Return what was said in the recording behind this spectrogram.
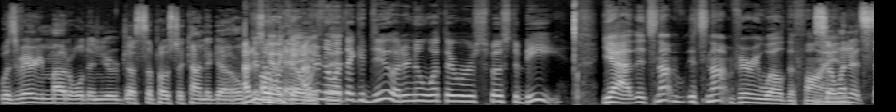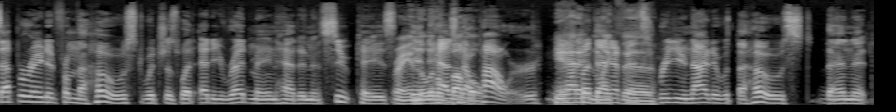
was very muddled, and you're just supposed to kind of go. i didn't Just know, what they, go I with didn't know it. what they could do i didn't know what they were supposed to be Yeah, it's not it's not very well defined. So when it's separated from the host, which is what Eddie Redmayne had in his suitcase, Right, in it the has bubble. no power. He had it but then like, if the- it's reunited with the host, then it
